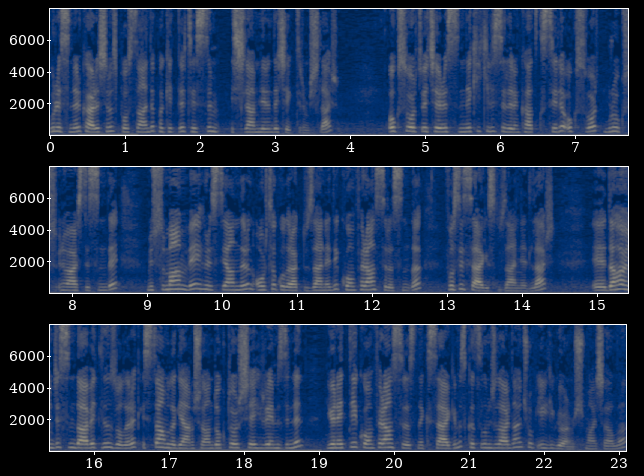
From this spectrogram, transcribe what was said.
Bu resimleri kardeşlerimiz postanede paketleri teslim işlemlerinde çektirmişler. Oxford ve çevresindeki kiliselerin katkısıyla Oxford Brookes Üniversitesi'nde Müslüman ve Hristiyanların ortak olarak düzenlediği konferans sırasında fosil sergisi düzenlediler. Ee, daha önce sizin davetliniz olarak İstanbul'a gelmiş olan Doktor Şeyh Remzi'nin yönettiği konferans sırasındaki sergimiz katılımcılardan çok ilgi görmüş maşallah.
